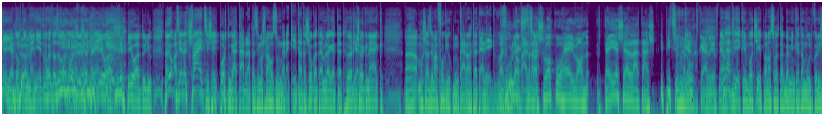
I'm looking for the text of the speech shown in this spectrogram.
Igen, doktor mennyit volt az orvos, és ennek jól, jól tudjuk. Na jó, azért egy svájc és egy portugál táblát azért most már hozzunk be neki. Tehát a sokat emlegetett hörcsögnek, uh, most azért már fogjuk munkára, tehát elég. Vagy Full hullkapálca. extrás lakóhely van, teljes ellátás, egy picit Igen. melót kell érteni. Nem lehet, hogy egyébként bocsék panaszoltak be minket a múltkor is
